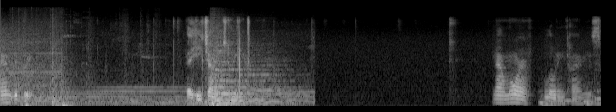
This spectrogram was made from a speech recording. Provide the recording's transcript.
And victory. Yeah, he challenged me. Now more loading times.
